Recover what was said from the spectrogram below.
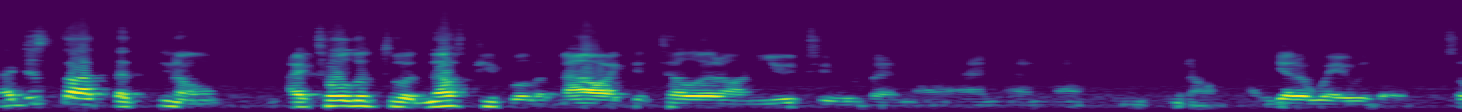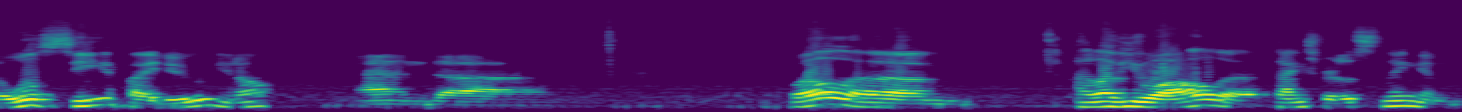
I just thought that you know I told it to enough people that now I could tell it on YouTube and, and, and, and you know, and get away with it. So we'll see if I do, you know. And, uh, well, um, I love you all. Uh, thanks for listening and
